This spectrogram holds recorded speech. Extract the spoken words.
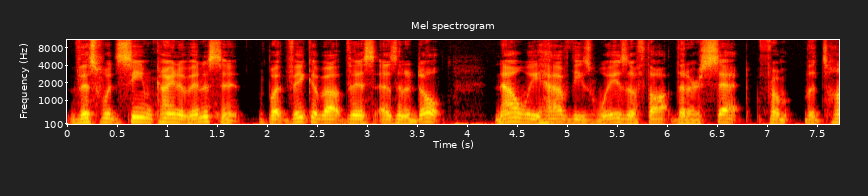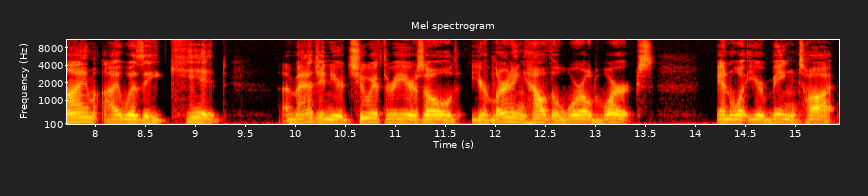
This would seem kind of innocent, but think about this as an adult. Now we have these ways of thought that are set from the time I was a kid. Imagine you're two or three years old, you're learning how the world works, and what you're being taught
